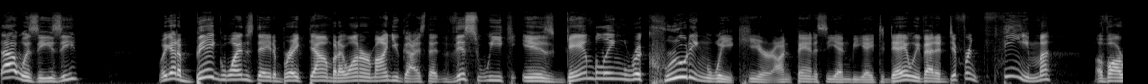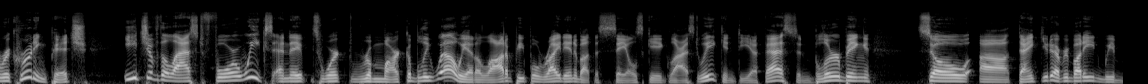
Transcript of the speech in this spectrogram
That was easy. We got a big Wednesday to break down, but I want to remind you guys that this week is gambling recruiting week here on Fantasy NBA Today. We've had a different theme of our recruiting pitch each of the last four weeks, and it's worked remarkably well. We had a lot of people write in about the sales gig last week and DFS and blurbing. So uh, thank you to everybody. We have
